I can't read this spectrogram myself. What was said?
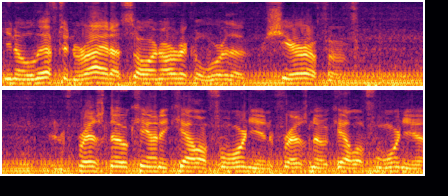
you know, left and right. I saw an article where the sheriff of in Fresno County, California, in Fresno, California,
